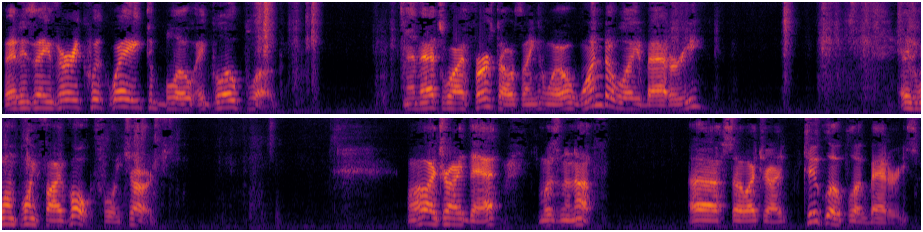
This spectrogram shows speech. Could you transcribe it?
That is a very quick way to blow a glow plug. And that's why first I was thinking, well, one AA battery is 1.5 volts fully charged. Well, I tried that. Wasn't enough. Uh, so I tried two glow plug batteries.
